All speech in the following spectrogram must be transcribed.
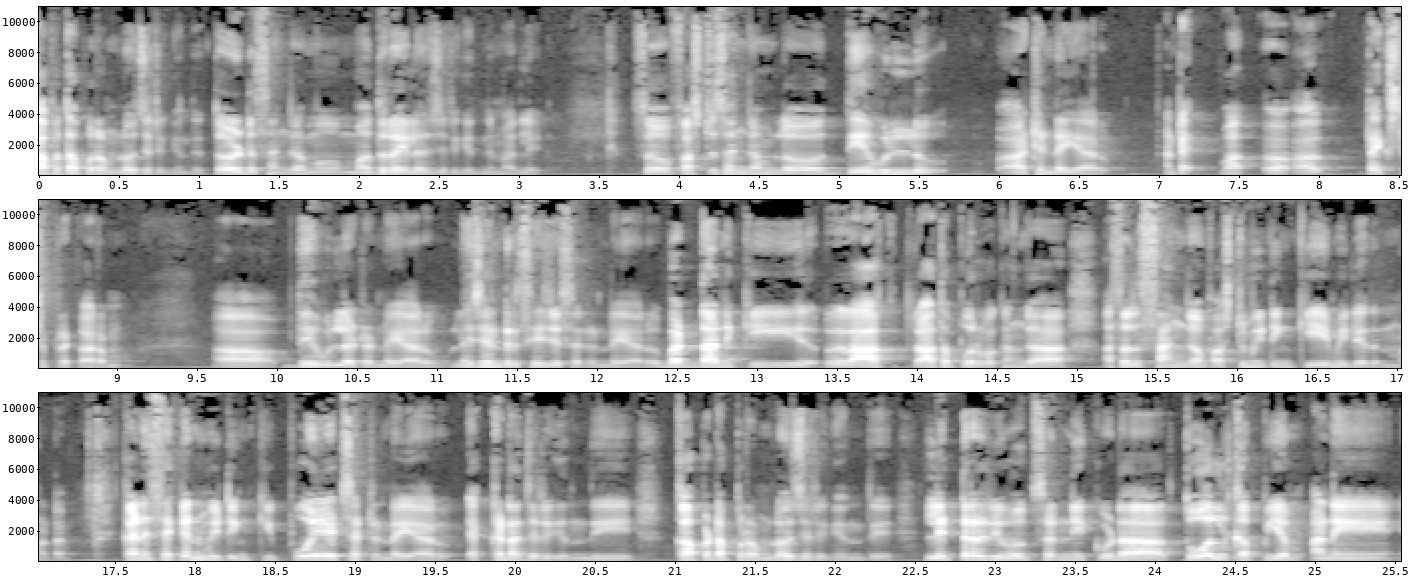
కపతపురంలో జరిగింది. థర్డ్ సంఘము మదురైలో జరిగింది మళ్ళీ. సో ఫస్ట్ సంఘంలో దేవుళ్ళు అటెండ్ అయ్యారు. అంటే టెక్స్ట్ ప్రకారం దేవుళ్ళు అటెండ్ అయ్యారు లెజెండరీ సేజెస్ అటెండ్ అయ్యారు. బట్ దానికి రా రాతపూర్వకంగా అసలు సంఘం ఫస్ట్ మీటింగ్కి ఏమీ లేదనమాట కానీ సెకండ్ మీటింగ్కి పోయేట్స్ అటెండ్ అయ్యారు. ఎక్కడ జరిగింది? కపటపురంలో జరిగింది. లిటరరీ వర్క్స్ అన్నీ కూడా తోల్ కపియం అనే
